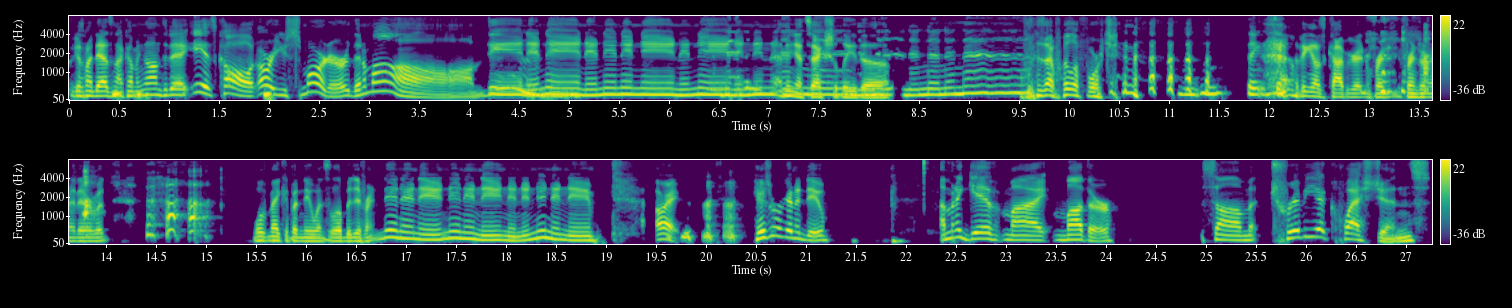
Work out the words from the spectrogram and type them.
because my dad's not coming on today is called Are You Smarter Than a Mom? I think that's actually the. Is that Wheel of Fortune? mm-hmm. think so. I think I was copyright infringement right there, but we'll make up a new one. It's a little bit different. All right. Here's what we're going to do I'm going to give my mother some trivia questions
